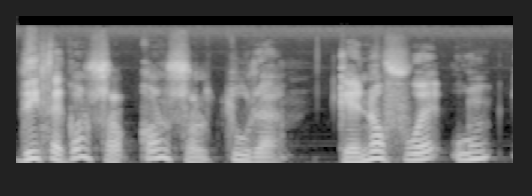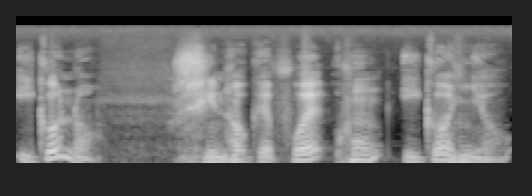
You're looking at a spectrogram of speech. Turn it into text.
dice con, sol- con soltura que no fue un icono, sino que fue un icoño,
